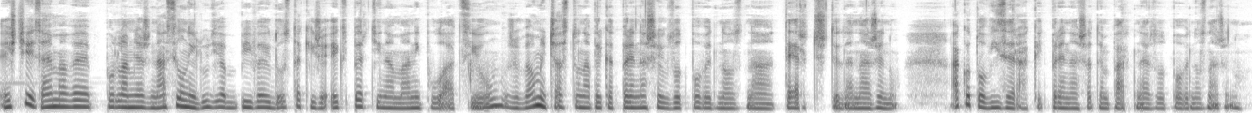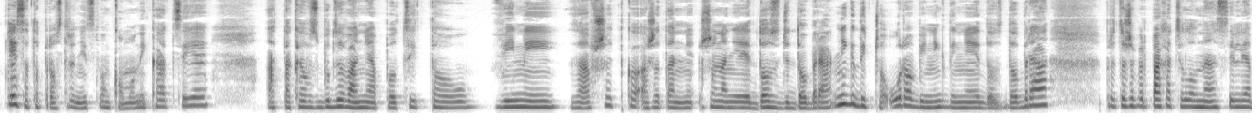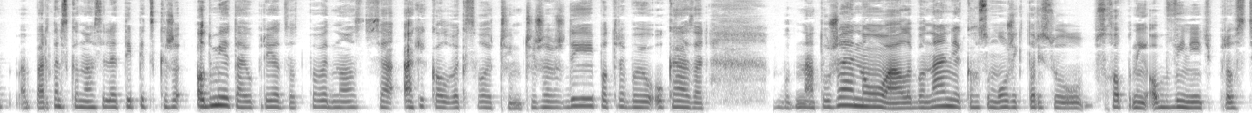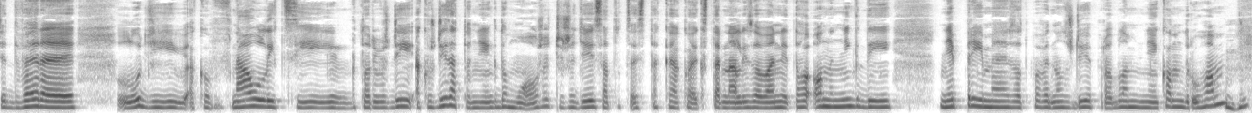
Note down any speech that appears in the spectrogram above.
Ešte je zaujímavé podľa mňa, že násilní ľudia bývajú dosť takí, že experti na manipuláciu, že veľmi často napríklad prenašajú zodpovednosť na terč, teda na ženu. Ako to vyzerá, keď prenáša ten partner zodpovednosť na ženu? Deje sa to prostredníctvom komunikácie a takého vzbudzovania pocitov viny za všetko a že tá žena nie je dosť dobrá. Nikdy čo urobí, nikdy nie je dosť dobrá, pretože pre páchateľov násilia a partnerského násilia je typické, že odmietajú prijať zodpovednosť za akýkoľvek svoj čin. Čiže vždy potrebujú ukázať, buď na tú ženu, alebo na niekoho sú muži, ktorí sú schopní obviniť proste dvere ľudí ako na ulici, ktorí vždy, ako vždy za to niekto môže, čiže deje sa to cez také ako externalizovanie toho. On nikdy nepríjme zodpovednosť, vždy je problém niekom druhom. Mm-hmm.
